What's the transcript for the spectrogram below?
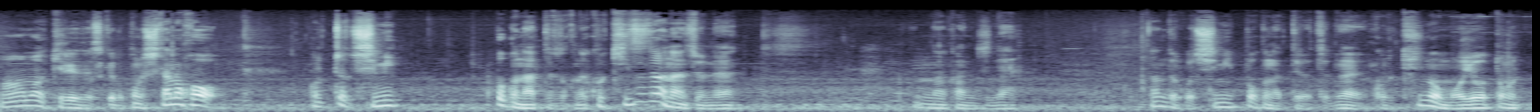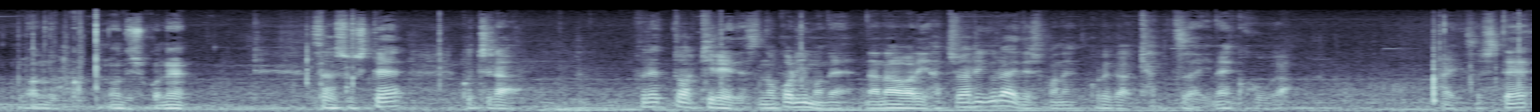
まあまあ綺麗ですけどこの下の方。これちょっとシミっぽくなってるとかね。これ傷ではないんですよね。こんな感じね。なんだろうこれシミっぽくなってるやつね。これ木の模様ともなんだかなんでしょうかね。さあそしてこちら。フレットは綺麗です。残りもね7割8割ぐらいでしょうかね。これがキャッツアイねここが。はいそして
